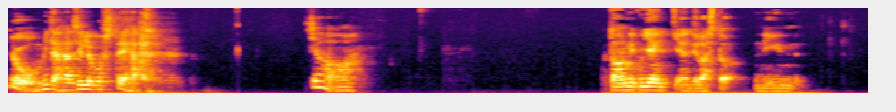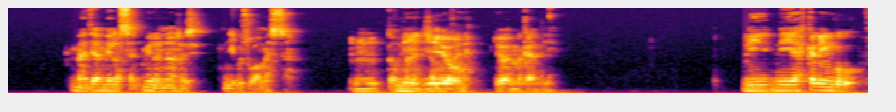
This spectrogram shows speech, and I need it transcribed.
Joo, mitähän sille voisi tehdä? Jaa. Tämä on niinku Jenkkien tilasto, niin mä en tiedä milloin, se, milloin ne on se sit niinku Suomessa. Mm, niin, joo, joo, en mäkään tiedä. Niin, niin ehkä niin kuin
